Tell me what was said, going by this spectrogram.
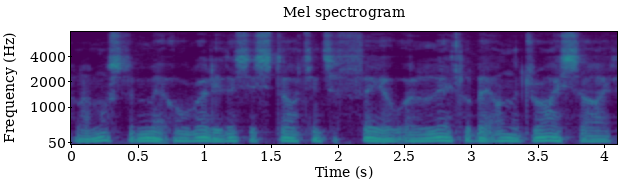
And I must admit already this is starting to feel a little bit on the dry side.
